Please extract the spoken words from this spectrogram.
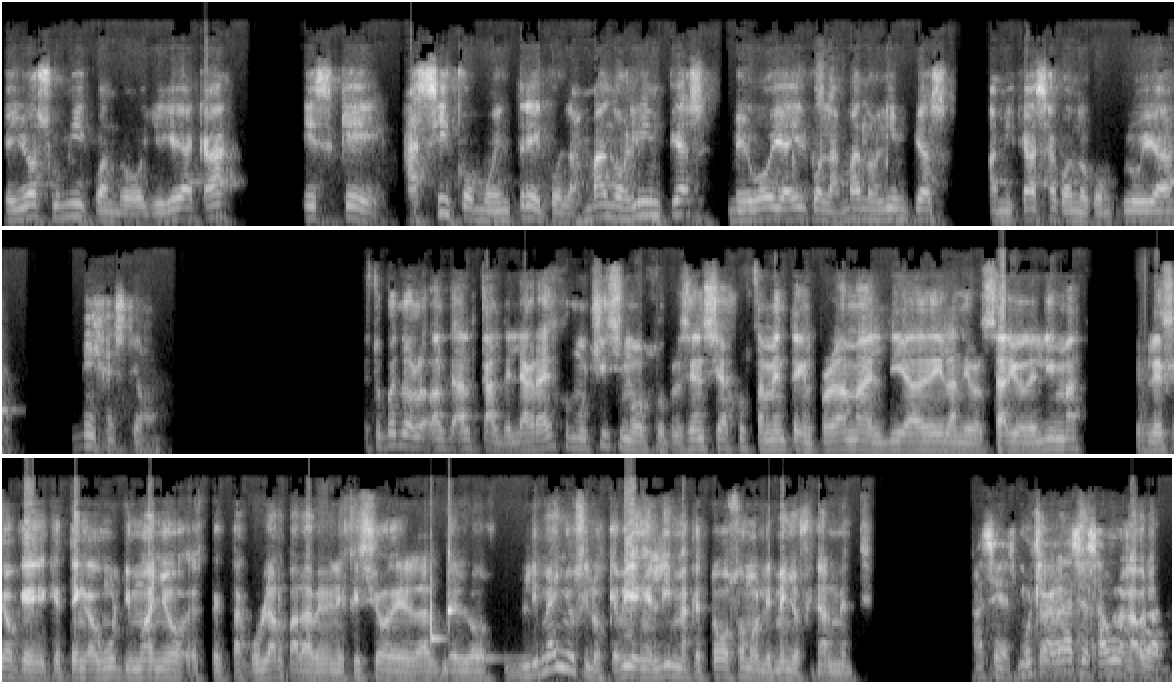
que yo asumí cuando llegué acá es que así como entré con las manos limpias, me voy a ir con las manos limpias a mi casa cuando concluya mi gestión. Estupendo, alcalde. Le agradezco muchísimo su presencia justamente en el programa el día del aniversario de Lima. Le deseo que, tenga un último año espectacular para beneficio de, los limeños y los que viven en Lima, que todos somos limeños finalmente. Así es. Muchas, gracias, Augusto.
